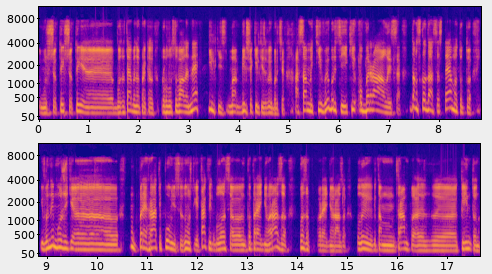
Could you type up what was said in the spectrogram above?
тому що ти, що ти, е, бо за тебе, наприклад, проголосували не кількість, більша кількість виборців, а саме ті виборці, які обиралися. Там складна система, тобто і вони можуть е, ну, переграти повністю. Знову ж таки, так відбулося е, попереднього разу, позапопереднього разу, коли там Трамп з Клінтон,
